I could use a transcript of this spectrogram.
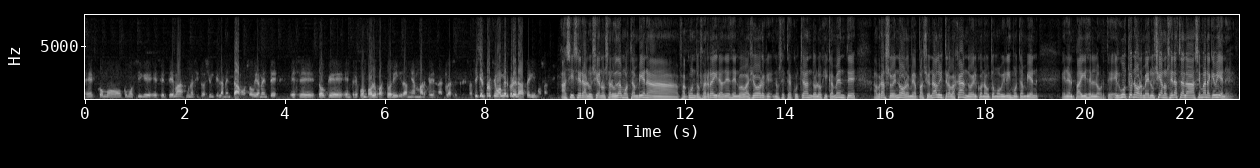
eh, cómo, cómo sigue ese tema, una situación que lamentamos, obviamente, ese toque entre Juan Pablo Pastori y Damián Márquez en la clase 3. Así que el próximo miércoles la seguimos, Andy. Así será, Luciano. Saludamos también a Facundo Ferreira desde Nueva York, nos está escuchando, lógicamente. Abrazo enorme, apasionado y trabajando él con automovilismo también en el país del norte. El gusto enorme, Luciano, será hasta la semana que viene.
